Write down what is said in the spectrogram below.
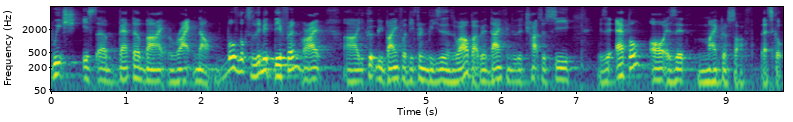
which is a better buy right now. Both looks a little bit different, right? Uh, you could be buying for different reasons as well, but we'll dive into the chart to see is it Apple or is it Microsoft? Let's go.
